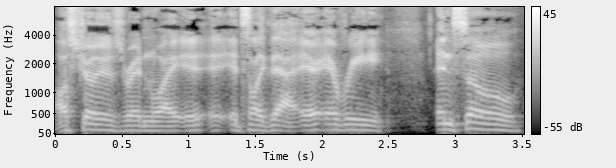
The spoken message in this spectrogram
Australia's red and white. It, it- it's like that. Every and so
